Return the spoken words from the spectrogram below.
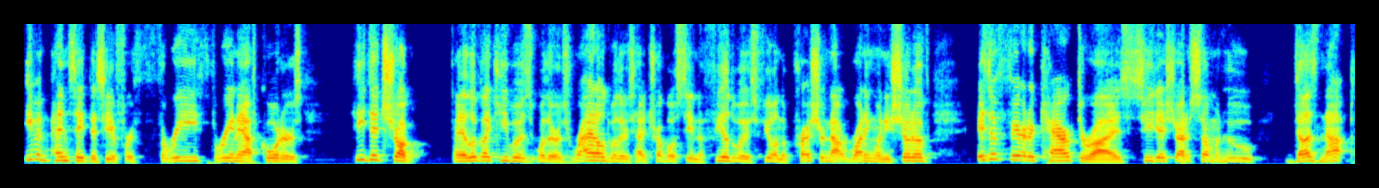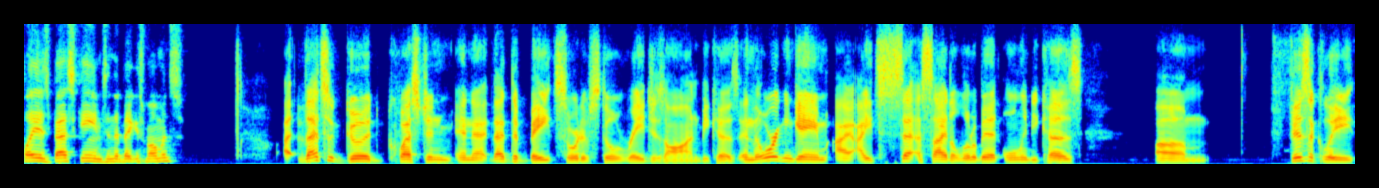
even Penn State this year for three, three and a half quarters, he did struggle. And it looked like he was, whether it was rattled, whether he's had trouble seeing the field, whether he's feeling the pressure, not running when he should have. Is it fair to characterize CJ Stroud as someone who does not play his best games in the biggest moments? That's a good question, and that, that debate sort of still rages on because in the Oregon game, I, I set aside a little bit only because, um, physically,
